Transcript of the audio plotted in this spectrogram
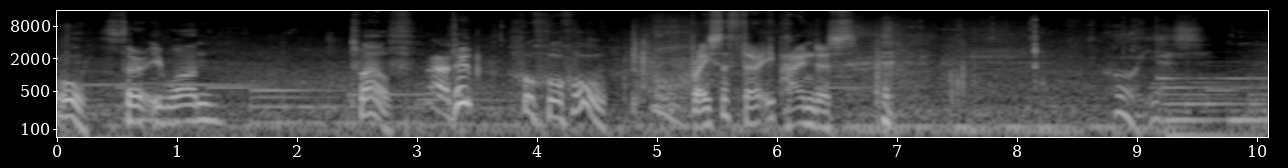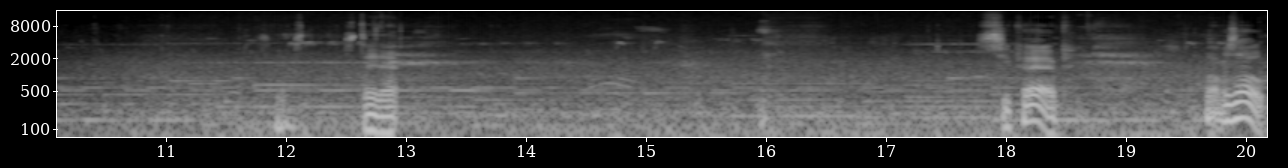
Oh, 31 12. I do. Ho, ho, ho. Brace of 30 pounders. Oh yes. Let's do that. Superb. What result?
